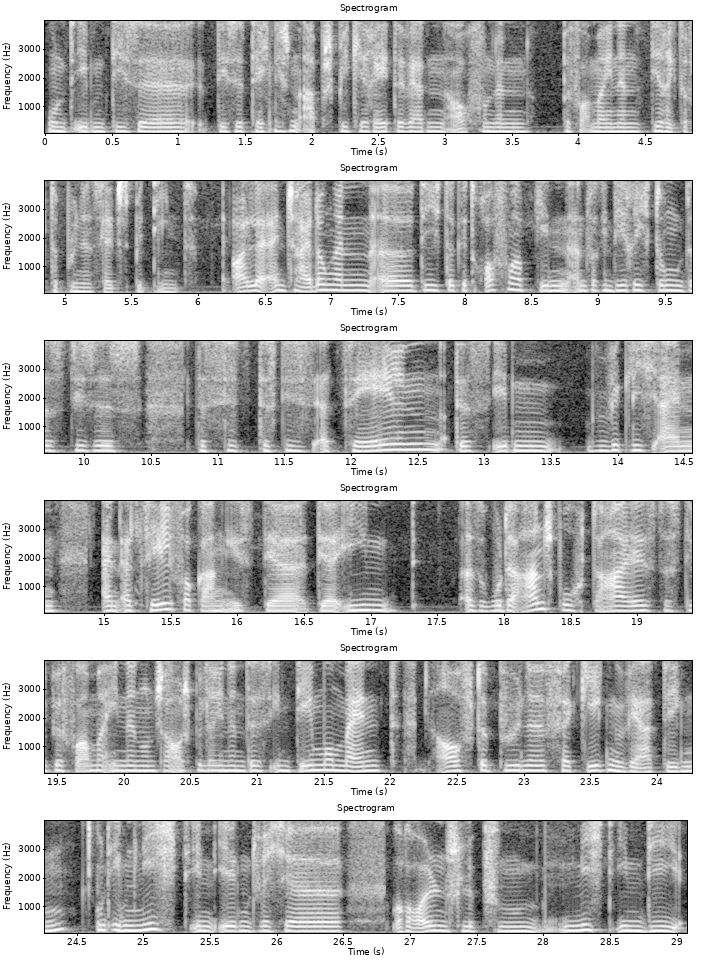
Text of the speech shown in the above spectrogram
Und eben diese, diese technischen Abspielgeräte werden auch von den BeformerInnen direkt auf der Bühne selbst bedient. Alle Entscheidungen, äh, die ich da getroffen habe, gehen einfach in die Richtung, dass dieses, dass, dass dieses Erzählen, das eben wirklich ein, ein Erzählvorgang ist, der, der ihn also wo der Anspruch da ist, dass die PerformerInnen und SchauspielerInnen das in dem Moment auf der Bühne vergegenwärtigen und eben nicht in irgendwelche Rollen schlüpfen, nicht in die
